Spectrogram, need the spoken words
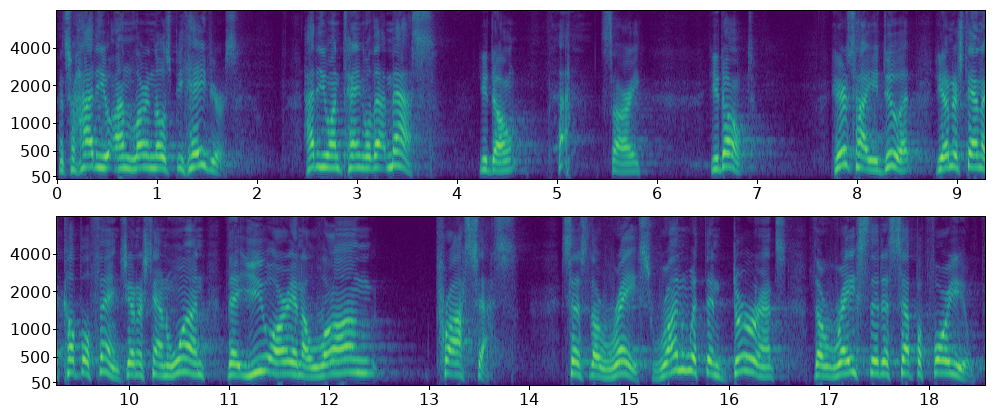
And so, how do you unlearn those behaviors? How do you untangle that mess? You don't. Sorry. You don't. Here's how you do it you understand a couple things. You understand, one, that you are in a long process. Says the race. Run with endurance the race that is set before you.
